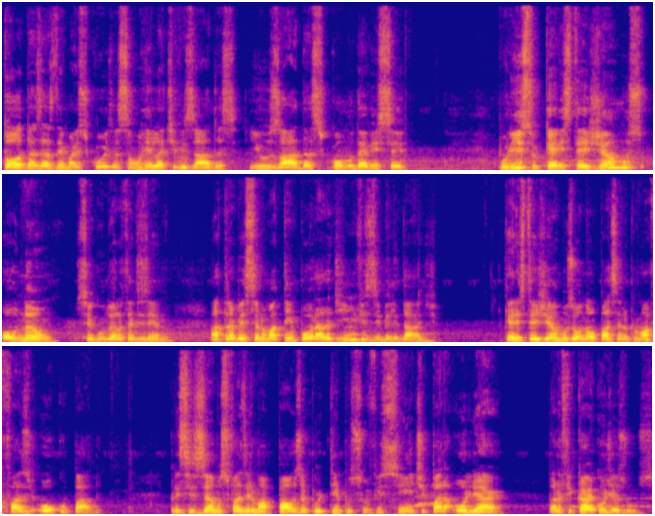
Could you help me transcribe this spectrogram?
todas as demais coisas são relativizadas e usadas como devem ser. Por isso, quer estejamos ou não, segundo ela está dizendo, atravessando uma temporada de invisibilidade, quer estejamos ou não passando por uma fase ocupada, Precisamos fazer uma pausa por tempo suficiente para olhar, para ficar com Jesus.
